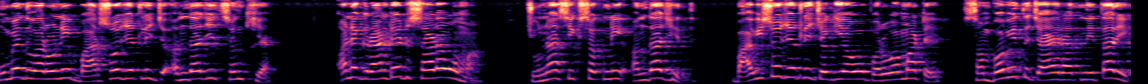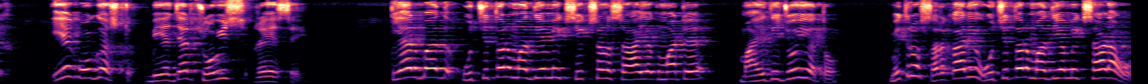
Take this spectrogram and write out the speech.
ઉમેદવારોની બારસો જેટલી અંદાજિત સંખ્યા અને ગ્રાન્ટેડ શાળાઓમાં જૂના શિક્ષકની અંદાજિત બાવીસો જેટલી જગ્યાઓ ભરવા માટે સંભવિત જાહેરાતની તારીખ એક ઓગસ્ટ બે હજાર ચોવીસ રહેશે. ત્યારબાદ ઉચ્ચતર માધ્યમિક શિક્ષણ સહાયક માટે માહિતી જોઈએ તો મિત્રો સરકારી ઉચ્ચતર માધ્યમિક શાળાઓ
